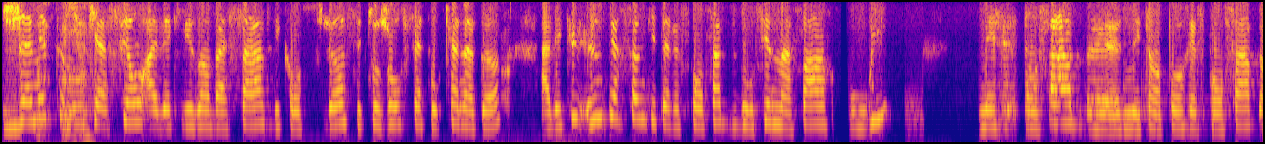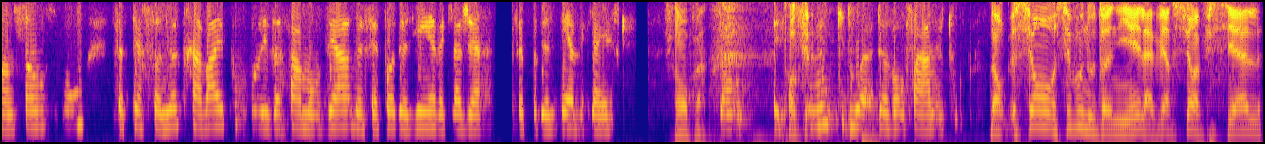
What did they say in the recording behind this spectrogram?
Jamais de communication avec les ambassades, les consulats. C'est toujours fait au Canada. Avec une personne qui était responsable du dossier de ma sœur, oui, mais responsable euh, n'étant pas responsable dans le sens où cette personne-là travaille pour les affaires mondiales, ne fait pas de lien avec la GRC, ne fait pas de lien avec la SQ. Je comprends. Donc, c'est nous qui devons faire le tout. Donc, si, on, si vous nous donniez la version officielle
